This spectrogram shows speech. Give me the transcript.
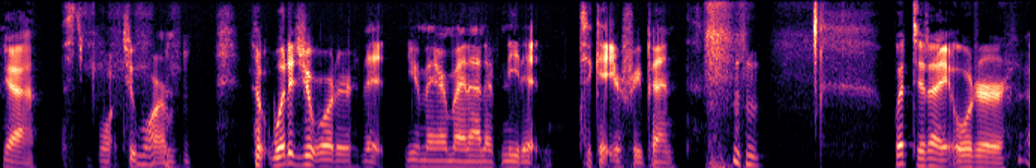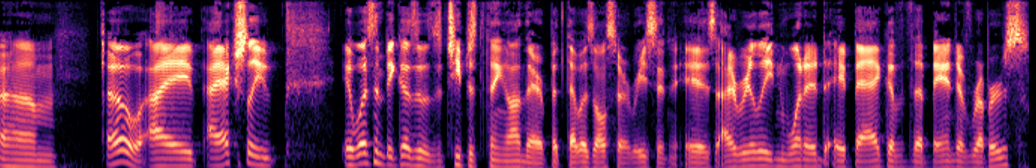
Yeah. it's too too warm. what did you order that you may or may not have needed to get your free pen? What did I order? Um, oh, I I actually it wasn't because it was the cheapest thing on there, but that was also a reason. Is I really wanted a bag of the band of rubbers,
